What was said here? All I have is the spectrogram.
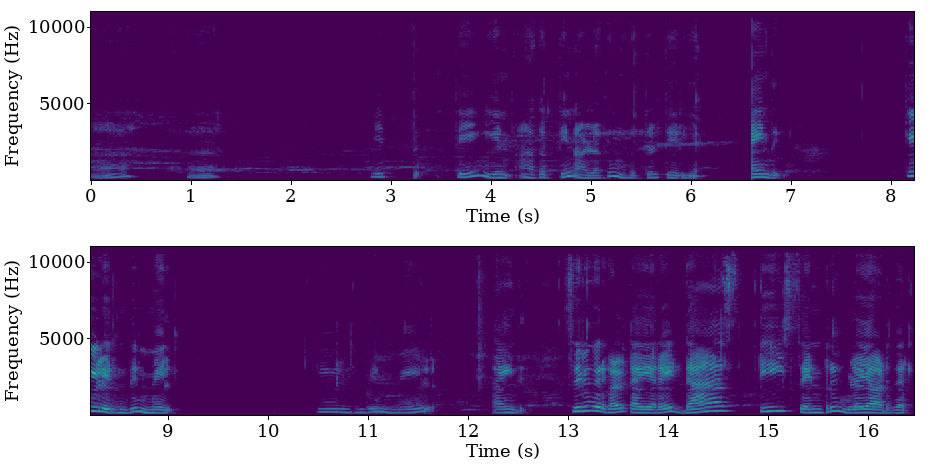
அ, தி இன் அகத்தின் அழகு முகத்தில் தெரியும். ஐந்து. கீழிருந்து மேல். கீழிருந்து மேல். ஐந்து. சிறுவர்கள் டயரை டேஸ் டீ சென்று விளையாடுவர்.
